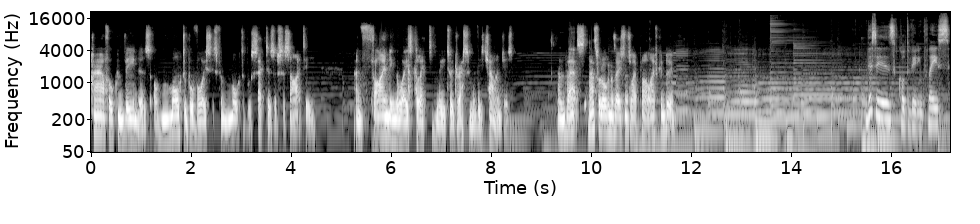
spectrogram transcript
powerful conveners of multiple voices from multiple sectors of society and finding the ways collectively to address some of these challenges. And that's, that's what organizations like Plantlife can do. This is Cultivating Place.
